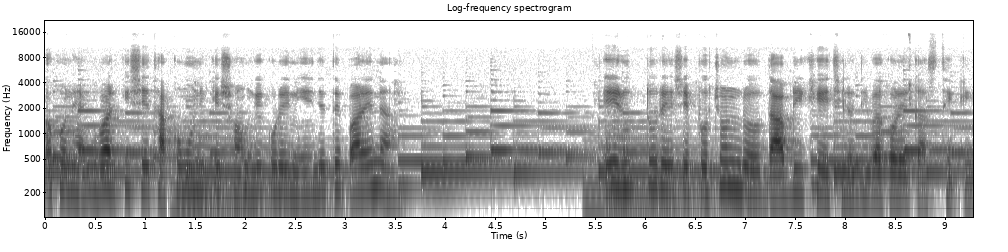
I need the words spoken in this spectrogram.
তখন একবার কি সে ঠাকুমণিকে সঙ্গে করে নিয়ে যেতে পারে না? এর উত্তরে সে প্রচণ্ড দাবড়ি খেয়েছিল দিবাকরের কাছ থেকে।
